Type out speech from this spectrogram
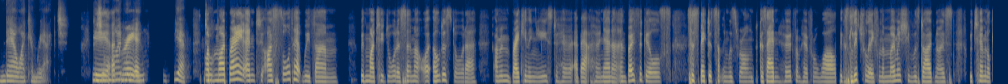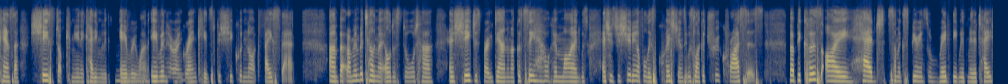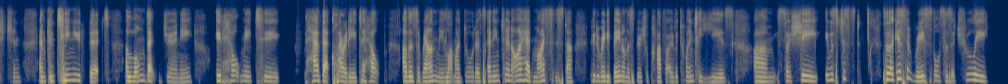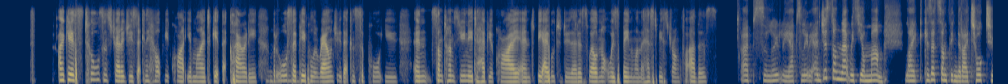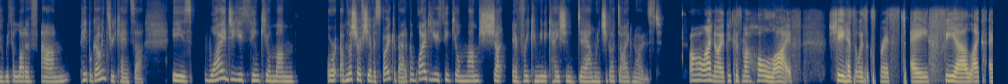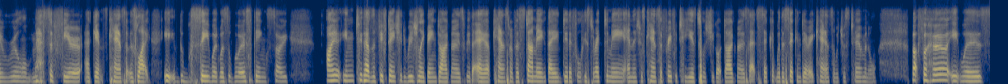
now I can react. Yeah, agree. Be, yeah, my, my, brain, and I saw that with um with my two daughters. So my eldest daughter, I remember breaking the news to her about her nana, and both the girls suspected something was wrong because they hadn't heard from her for a while. Because literally, from the moment she was diagnosed with terminal cancer, she stopped communicating with mm. everyone, even her own grandkids, because she could not face that. Um, but I remember telling my eldest daughter, and she just broke down, and I could see how her mind was, and she was just shooting off all these questions. It was like a true crisis. But because I had some experience already with meditation and continued it along that journey, it helped me to have that clarity to help others around me, like my daughters. And in turn, I had my sister who'd already been on the spiritual path for over 20 years. Um, so she, it was just, so I guess the resources are truly, I guess, tools and strategies that can help you quiet your mind to get that clarity, mm-hmm. but also mm-hmm. people around you that can support you. And sometimes you need to have your cry and be able to do that as well, not always being the one that has to be strong for others. Absolutely, absolutely. And just on that with your mum, like, because that's something that I talk to with a lot of um, people going through cancer, is why do you think your mum, or I'm not sure if she ever spoke about it, but why do you think your mum shut every communication down when she got diagnosed? Oh, I know, because my whole life she has always expressed a fear, like a real massive fear against cancer. It was like it, the C word was the worst thing. So, I in 2015 she'd originally been diagnosed with a cancer of her stomach. They did a full hysterectomy, and then she was cancer free for two years till she got diagnosed that second with a secondary cancer, which was terminal. But for her, it was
